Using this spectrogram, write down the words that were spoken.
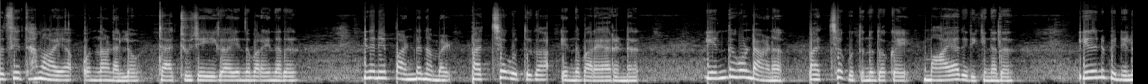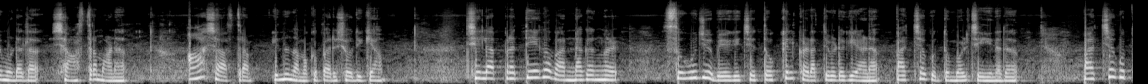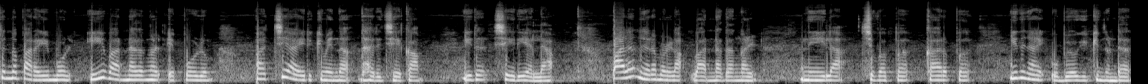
പ്രസിദ്ധമായ ഒന്നാണല്ലോ ടാറ്റു ചെയ്യുക എന്ന് പറയുന്നത്. ഇതിനെ പണ്ട് നമ്മൾ പച്ച കുത്തുക എന്ന് പറയാറുണ്ട്. എന്തുകൊണ്ടാണ് പച്ച കുത്തുന്നതൊക്കെ മായാതിരിക്കുന്നത്? ഇതിനു പിന്നിലുമുള്ളത് ശാസ്ത്രമാണ്. ആ ശാസ്ത്രം ഇന്ന് നമുക്ക് പരിശോധിക്കാം. ചില പ്രത്യേക വർണകങ്ങൾ സൂചി ഉപയോഗിച്ച് തൊക്കിൽ കടത്തിവിടുകയാണ് പച്ച കുത്തുമ്പോൾ ചെയ്യുന്നത്. പച്ച കുത്തെന്ന് പറയുമ്പോൾ ഈ വർണകങ്ങൾ എപ്പോഴും പച്ചയായിരിക്കുമെന്ന് ധരിച്ചേക്കാം. ഇത് ശരിയല്ല. പല നിറമുള്ള വർണകങ്ങൾ നീല ചുവപ്പ് കറുപ്പ് ഇതിനായി ഉപയോഗിക്കുന്നുണ്ട്.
